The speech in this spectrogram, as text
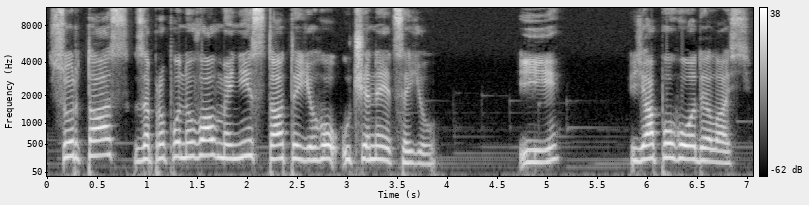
Суртас запропонував мені стати його ученицею. І я погодилась.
